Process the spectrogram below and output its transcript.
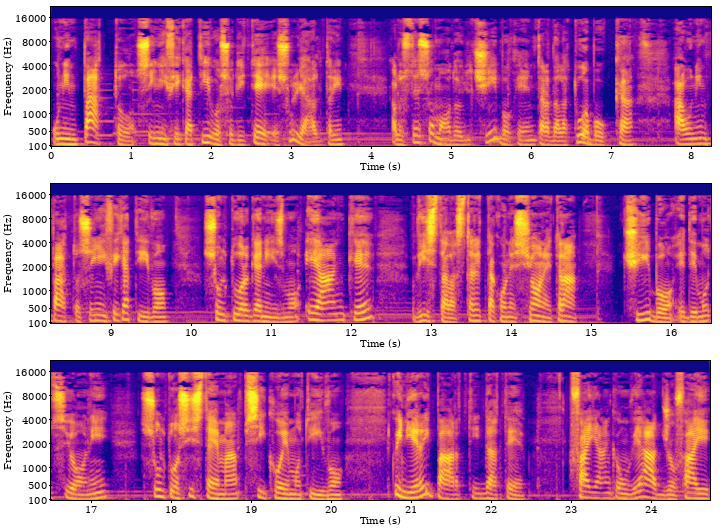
un impatto significativo su di te e sugli altri, allo stesso modo il cibo che entra dalla tua bocca ha un impatto significativo sul tuo organismo e anche, vista la stretta connessione tra cibo ed emozioni, sul tuo sistema psicoemotivo. Quindi riparti da te, fai anche un viaggio, fai,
